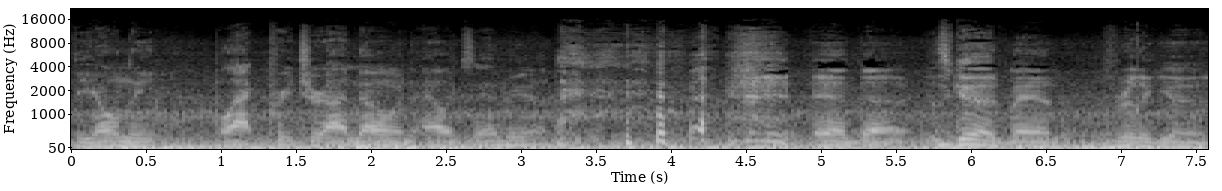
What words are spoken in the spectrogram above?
the only black preacher I know in Alexandria, and uh, it was good, man. It was really good.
